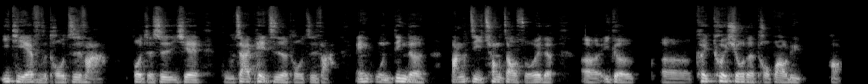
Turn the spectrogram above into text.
ETF 投资法，或者是一些股债配置的投资法，哎，稳定的帮自己创造所谓的呃一个呃可以退休的投报率，好，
